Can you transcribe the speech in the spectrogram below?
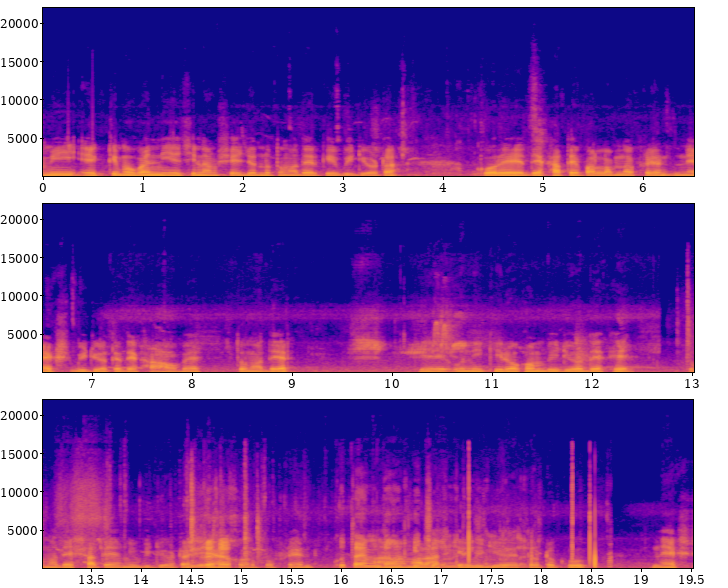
আমি একটি মোবাইল নিয়েছিলাম, সেই জন্য তোমাদেরকে ভিডিওটা করে দেখাতে পারলাম না ফ্রেন্ড নেক্সট ভিডিওতে দেখা হবে। তোমাদের যে উনি কীরকম ভিডিও দেখে তোমাদের সাথে আমি ভিডিওটা শেয়ার করব ফ্রেন্ড কোথায় আমার আজকের ভিডিও এতটুকু। নেক্সট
